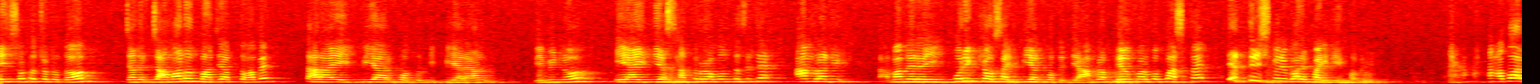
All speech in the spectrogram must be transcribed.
এই ছোট ছোট দল, যাদের জামানত বাজেয়াপ্ত হবে, তারা এই পিয়ার পদ্ধতি পিয়ার বিভিন্ন এআই দিয়ে ছাত্ররা বলতেছে যে, আমরা আমাদের এই পরীক্ষাও চাই পিয়ার পদ্ধতি আমরা ফেল করব পাঁচটায়, তেত্রিশ করে ঘরে পাইনি হবে। আবার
